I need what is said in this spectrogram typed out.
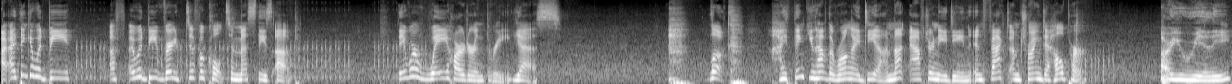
I, I think it would be... A, it would be very difficult to mess these up. They were way harder in 3, yes. Look, I think you have the wrong idea. I'm not after Nadine. In fact, I'm trying to help her. Are you really?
